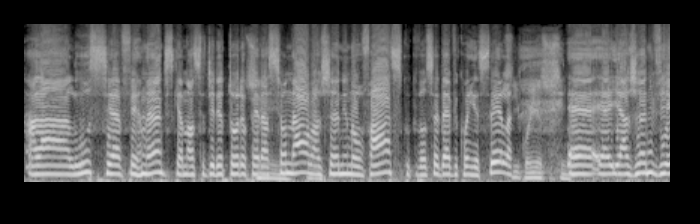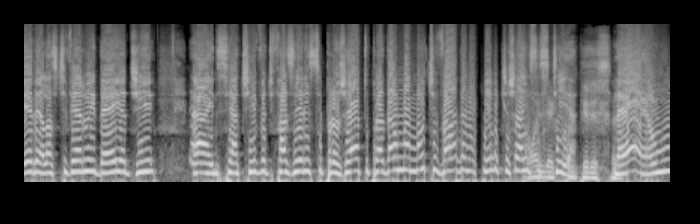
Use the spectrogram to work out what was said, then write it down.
A Lúcia Fernandes, que é a nossa diretora operacional, a Jane Novasco, que você deve conhecê-la. Sim, conheço, sim. É, é, e a Jane Vieira, elas tiveram a ideia de, a iniciativa de fazer esse projeto para dar uma motivada naquele que já que existia. interessante. Né? É um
